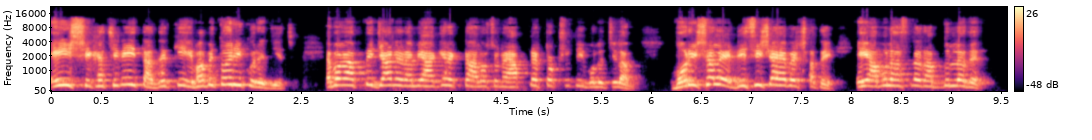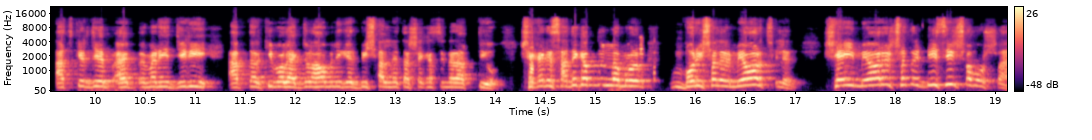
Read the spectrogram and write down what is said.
এই শেখ হাসিনাই তাদেরকে এভাবে তৈরি করে দিয়েছে। এবং আপনি জানেন, আমি আগের একটা আলোচনায় আপনার টকশোতেই বলেছিলাম, বরিশালে ডিসি সাহেবের সাথে, এই আবুল হাসনাত আবদুল্লাদের আজকের যে মানে যিনি আপনার কি বলে একজন আওয়ামী লীগের বিশাল নেতা শেখ হাসিনার আত্মীয়, সেখানে সাদেক আবদুল্লাহ বরিশালের মেয়র ছিলেন। সেই মেয়রের সাথে ডিসির সমস্যা।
